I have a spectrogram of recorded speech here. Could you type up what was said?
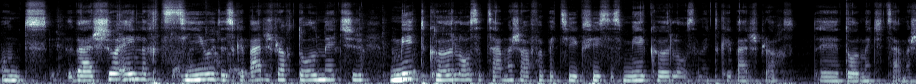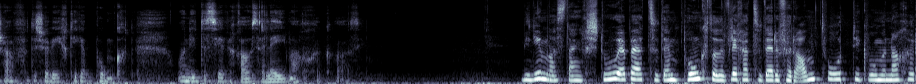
Und wäre schon eigentlich das Ziel, dass Gebärdensprachdolmetscher mit Gehörlosen zusammenarbeiten, beziehungsweise dass wir Gehörlosen mit Gebärdensprachdolmetschern zusammenarbeiten. Das ist ein wichtiger Punkt. Und nicht, dass sie einfach alles allein machen quasi. Miriam, was denkst du eben zu dem Punkt oder vielleicht auch zu der Verantwortung, die man nachher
